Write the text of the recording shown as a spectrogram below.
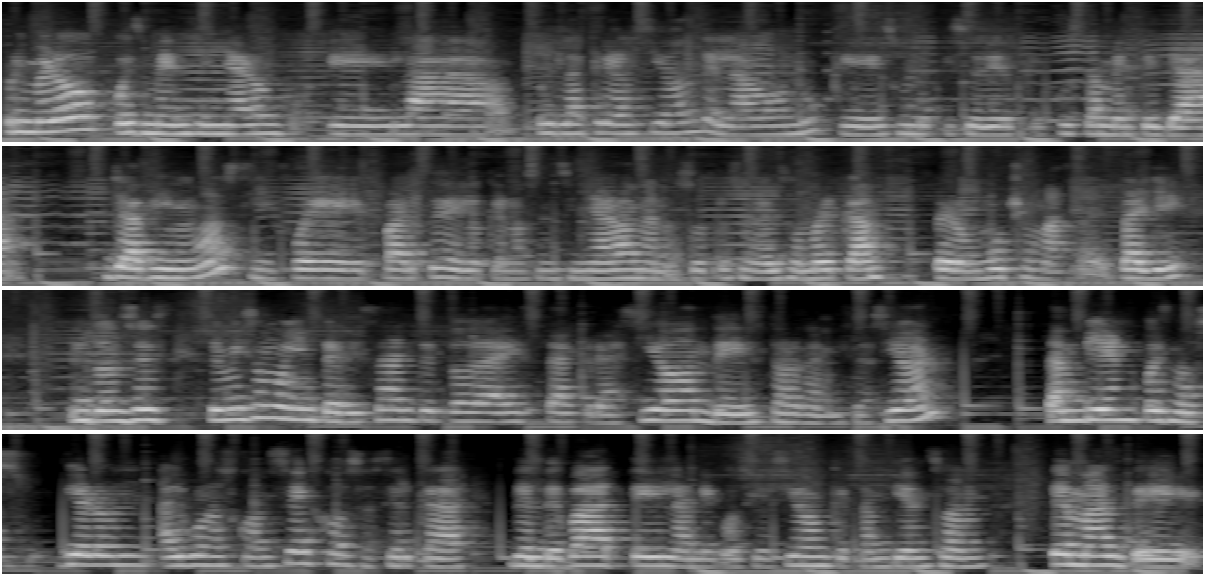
Primero, pues me enseñaron eh, la, pues, la creación de la ONU, que es un episodio que justamente ya, ya vimos y fue parte de lo que nos enseñaron a nosotros en el Summer Camp, pero mucho más a detalle. Entonces, se me hizo muy interesante toda esta creación de esta organización. También pues nos dieron algunos consejos acerca del debate, la negociación, que también son temas de,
